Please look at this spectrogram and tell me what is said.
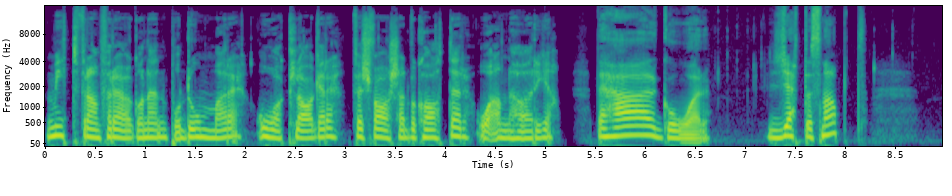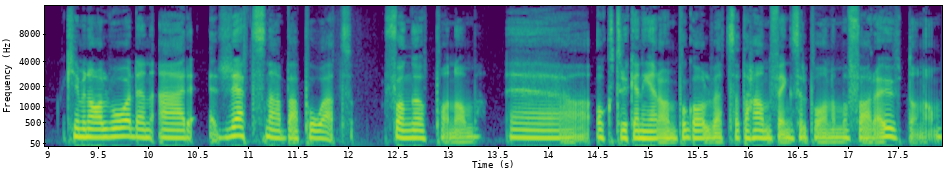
mitt framför ögonen på domare, åklagare, försvarsadvokater och anhöriga. Det här går jättesnabbt. Kriminalvården är rätt snabba på att fånga upp honom eh, och trycka ner honom på golvet, sätta handfängsel på honom och föra ut honom.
